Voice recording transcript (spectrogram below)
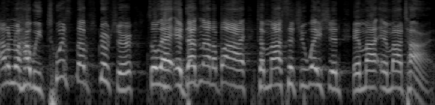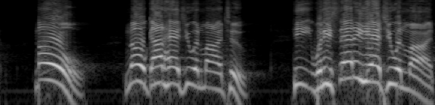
I don't know how we twist up scripture so that it does not apply to my situation in my in my time. No. No, God had you in mind too. He, when he said it, he had you in mind.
